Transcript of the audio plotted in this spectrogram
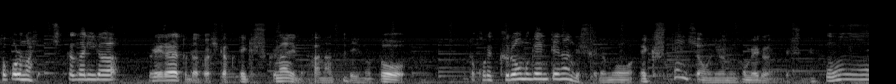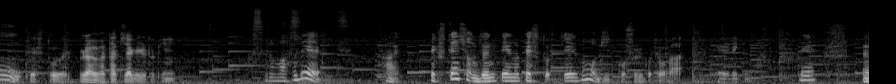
ところの引っかかりが Playwright だと比較的少ないのかなっていうのと、あとこれ Chrome 限定なんですけども、エクステンションを読み込めるんですね。おテストをブラウザ立ち上げるときに。それはそで、はい。エクステンション前提のテストっていうのも実行することができます。で、えっ、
